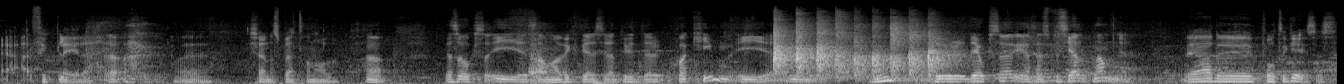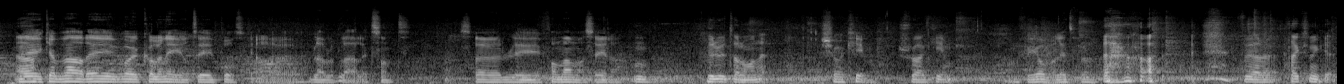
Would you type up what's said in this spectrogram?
Ja, det fick bli det. Ja. Det kändes bättre än Holland. ja. Jag såg också i samma Wikipedia-sida att du heter Joakim i eh, namnet. Hur, det är också ett ganska speciellt namn ju. Ja, det är portugisiskt. Ja. Kap Verde var ju kolonier till Portugal och bla bla bla lite sånt. Så det blir från mammas sida. Mm. Hur uttalar man det? Joakim. Joakim. Man får jobba lite för det. Får göra det. Tack så mycket.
